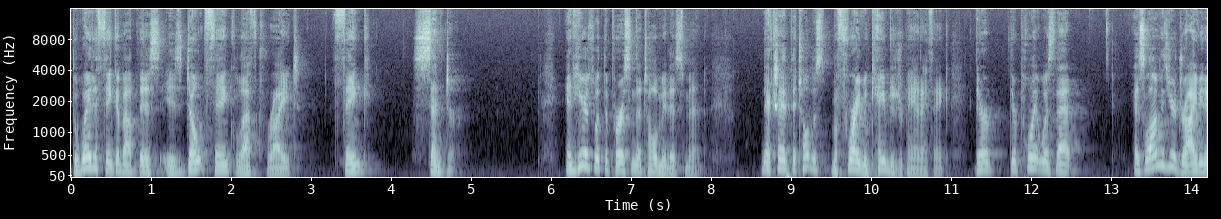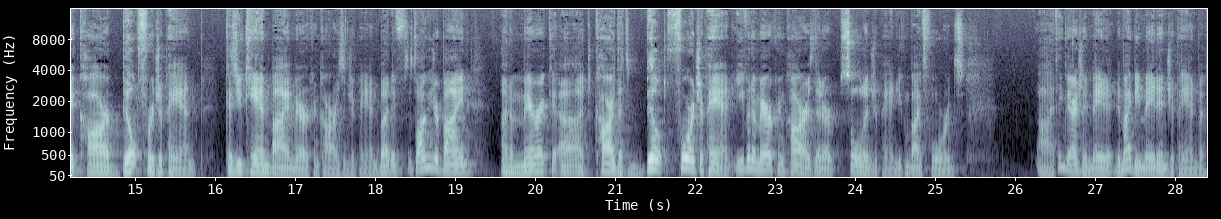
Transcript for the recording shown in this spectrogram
the way to think about this is don't think left, right, think center. And here's what the person that told me this meant. Actually, they told us before I even came to Japan, I think. Their, their point was that as long as you're driving a car built for Japan, because you can buy American cars in Japan. But if as long as you're buying an American uh, a car that's built for Japan, even American cars that are sold in Japan, you can buy Fords. Uh, I think they're actually made it. They might be made in Japan, but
